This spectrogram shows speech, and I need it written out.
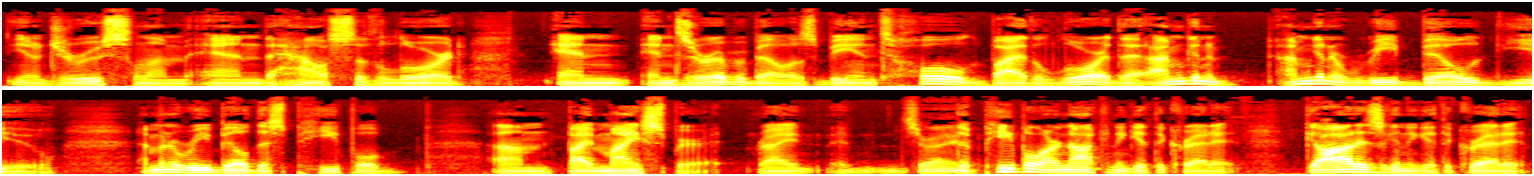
you know, Jerusalem and the house of the Lord, and and Zerubbabel is being told by the Lord that I'm going to I'm going to rebuild you. I'm going to rebuild this people um, by my spirit, right? That's right. The people are not going to get the credit. God is going to get the credit.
